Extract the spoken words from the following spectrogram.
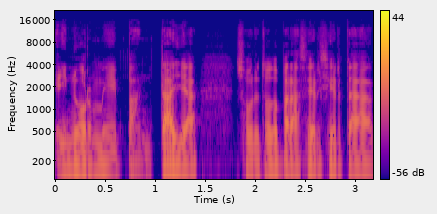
enorme pantalla, sobre todo para hacer cierta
